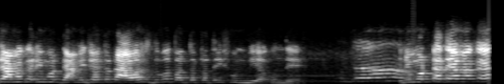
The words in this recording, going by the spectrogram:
দে আমাকে রিমোট দে আমি যতটা আওয়াজ দেবো ততটাতেই শুনবি এখন দে। রিমোটটা দে আমাকে।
